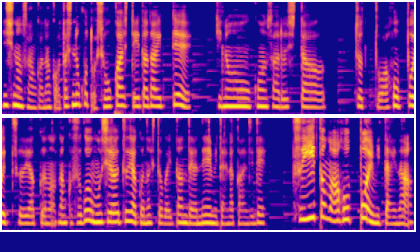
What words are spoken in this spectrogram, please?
西野さんがなんか私のことを紹介していただいて昨日コンサルしたちょっとアホっぽい通訳のなんかすごい面白い通訳の人がいたんだよねみたいな感じでツイートもアホっぽいみたいな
